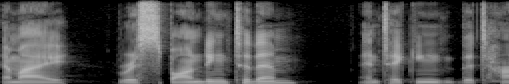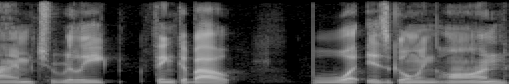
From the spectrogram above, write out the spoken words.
Am I responding to them and taking the time to really think about what is going on?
